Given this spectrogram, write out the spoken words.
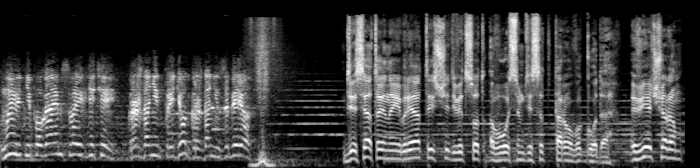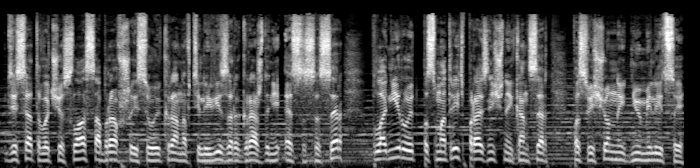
Мы ведь не пугаем своих детей. Гражданин придет, гражданин заберет. 10 ноября 1982 года. Вечером 10 числа собравшиеся у экранов телевизора граждане СССР планируют посмотреть праздничный концерт, посвященный Дню милиции.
